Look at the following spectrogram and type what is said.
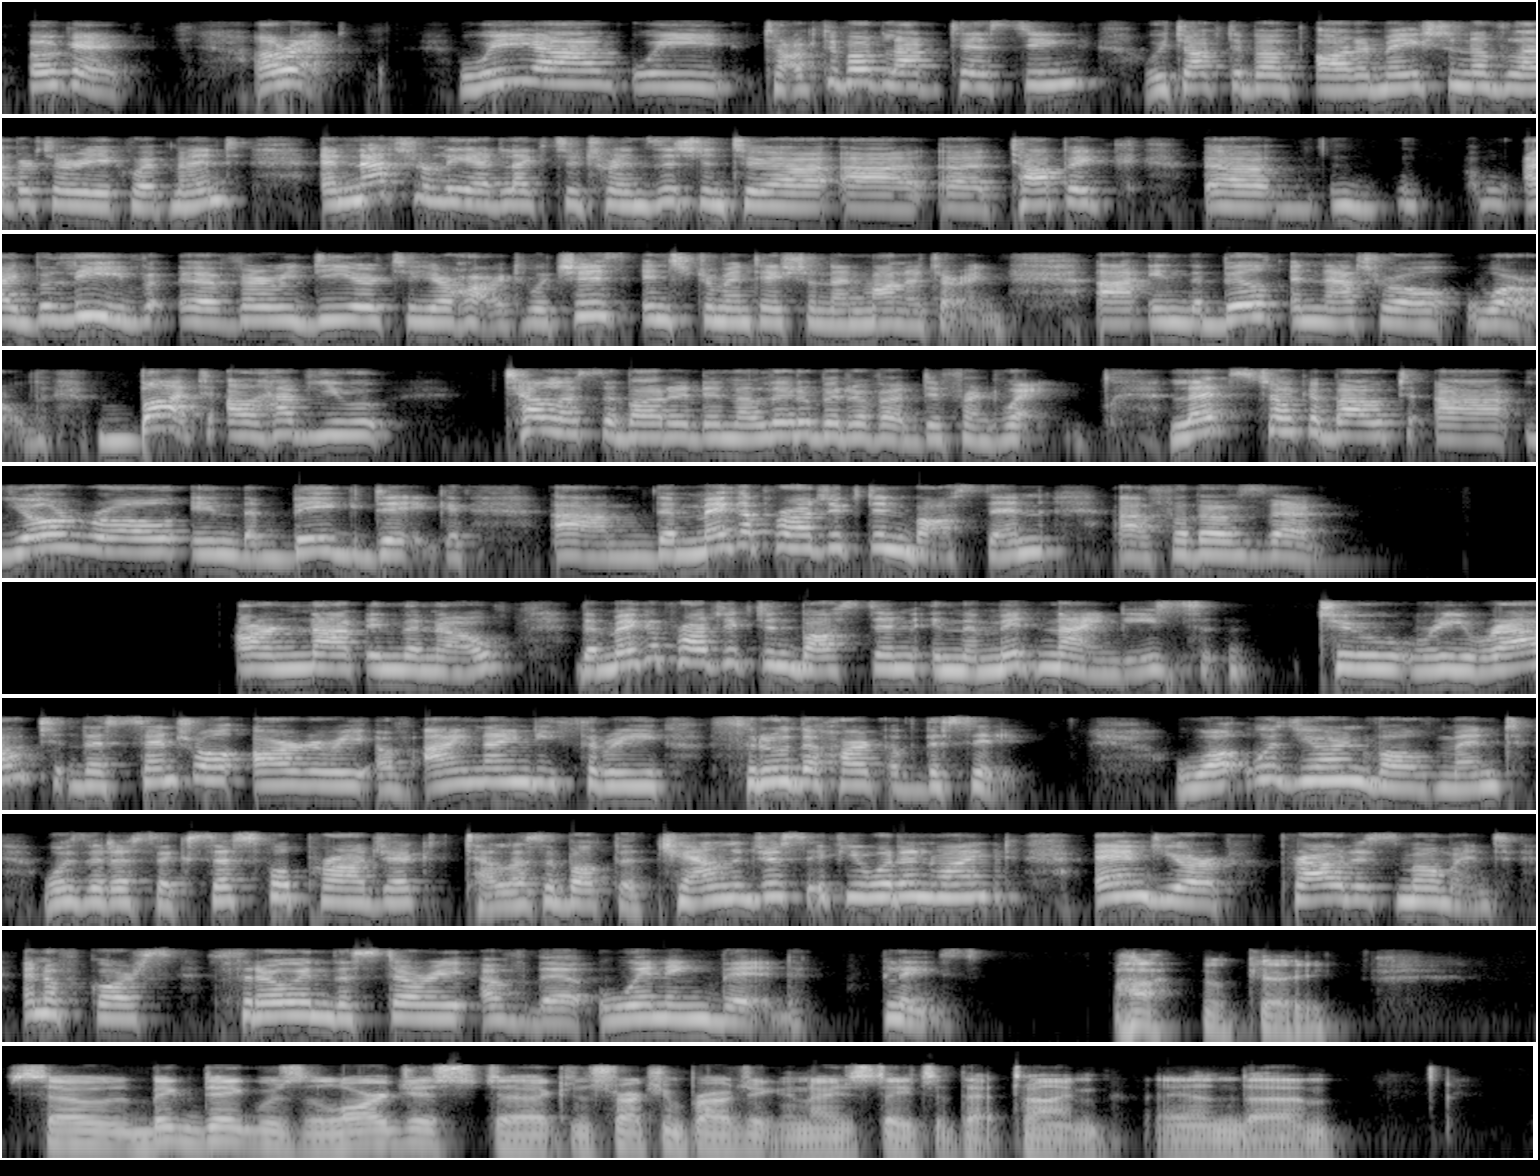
okay, all right we uh, we talked about lab testing we talked about automation of laboratory equipment and naturally i'd like to transition to a, a, a topic uh, i believe uh, very dear to your heart which is instrumentation and monitoring uh, in the built and natural world but i'll have you tell us about it in a little bit of a different way. Let's talk about uh, your role in the Big Dig, um, the mega project in Boston. Uh, for those that are not in the know, the mega project in Boston in the mid 90s to reroute the central artery of I 93 through the heart of the city. What was your involvement? Was it a successful project? Tell us about the challenges, if you wouldn't mind, and your proudest moment. And of course, throw in the story of the winning bid, please. Ah, okay. So, Big Dig was the largest uh, construction project in the United States at that time. And um,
